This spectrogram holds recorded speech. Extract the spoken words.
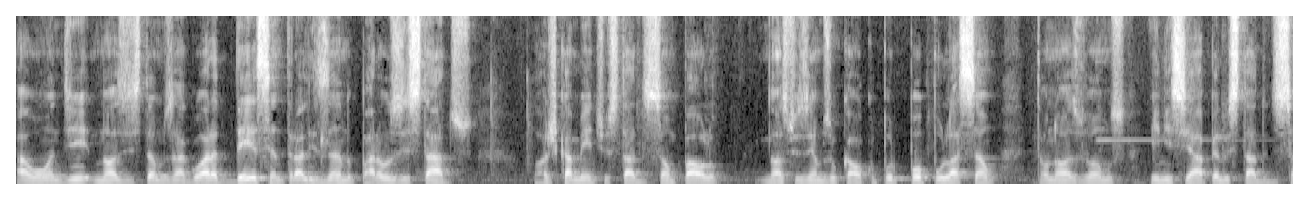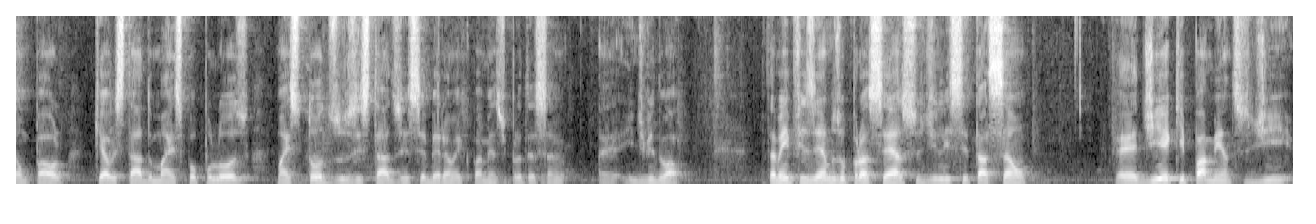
aonde nós estamos agora descentralizando para os estados. Logicamente, o estado de São Paulo, nós fizemos o cálculo por população, então nós vamos iniciar pelo estado de São Paulo, que é o estado mais populoso, mas todos os estados receberão equipamentos de proteção eh, individual. Também fizemos o processo de licitação é, de equipamentos de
